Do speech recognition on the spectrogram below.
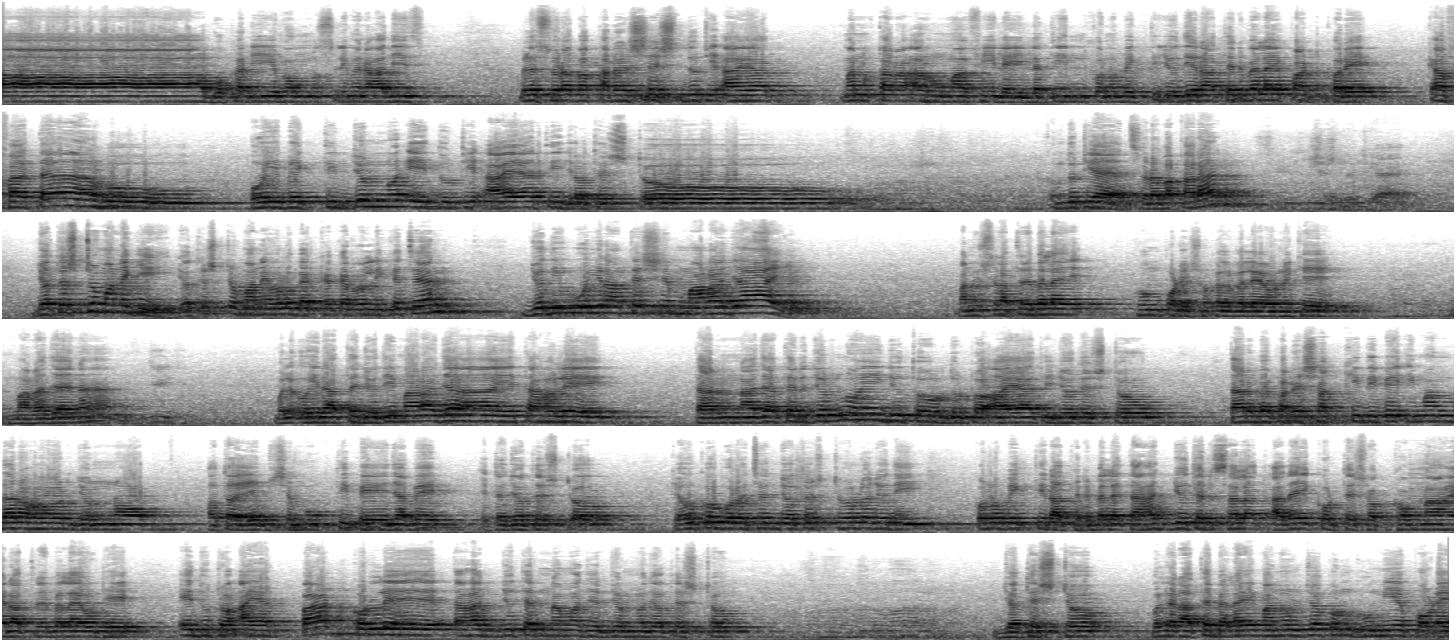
বুখারী এবং মুসলিমের হাদিস। বলে সূরা বাকারার শেষ দুটি আয়াত, মান ক্বারাআহুমা ফি লাইলাতিন, কোন ব্যক্তি যদি রাতের বেলায় পাঠ করে, কাফাতাহু, ওই ব্যক্তির জন্য এই দুটি আয়াতই যথেষ্ট। কোন দুটি আয়াত? সূরা বাকারার শেষ দুটি আয়াত। যথেষ্ট মানে কি? যথেষ্ট মানে হলো ব্যাখ্যাকাররা লিখেছেন যদি ওই রাতে সে মারা যায় মানুষ রাতের বেলায় ঘুম পড়ে সকালবেলায় অনেকে মারা যায় না? বলে ওই রাতে যদি মারা যায় তাহলে তার নাজাতের জন্য এই জুতোর দুটো আয়াতই যথেষ্ট। তার ব্যাপারে সাক্ষী দিবে ইমানদার হওয়ার জন্য অতএব সে মুক্তি পেয়ে যাবে এটা যথেষ্ট। কেউ কেউ বলেছেন যথেষ্ট হলো যদি কোনো ব্যক্তি রাতের বেলায় তাহাজ্জুদের সালাত আদায় করতে সক্ষম না হয় রাত্রের বেলায় উঠে, এই দুটো আয়াত পাঠ করলে তাহাজ্জুদের নামাজের জন্য যথেষ্ট। যথেষ্ট। বলে রাতে বেলায় মানুষ যখন ঘুমিয়ে পড়ে,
